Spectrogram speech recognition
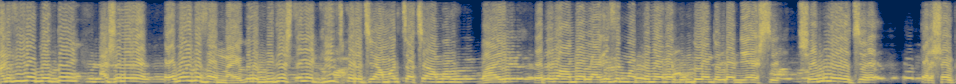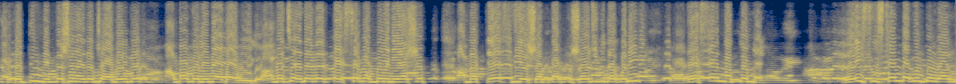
আনঅফিসিয়াল বলতে আসলে অবৈধ ফোন না এগুলো বিদেশ থেকে গিফট করেছে আমার চাচা, আমার ভাই, অথবা আমরা লাগেজের মাধ্যমে আমার বন্ধু বান্ধবরা নিয়ে আসছে। সেগুলো হচ্ছে তার সরকার কর্তৃক নির্দেশনা, এটা হচ্ছে অবৈধ। আমরা বলি না এটা অবৈধ। আমরা চাই এদের ট্যাক্সের মাধ্যমে নিয়ে আসুক। আমরা ট্যাক্স দিয়ে সরকারকে সহযোগিতা করি। ট্যাক্সের মাধ্যমে এই সিস্টেমটা কিন্তু ওয়ার্ল্ড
